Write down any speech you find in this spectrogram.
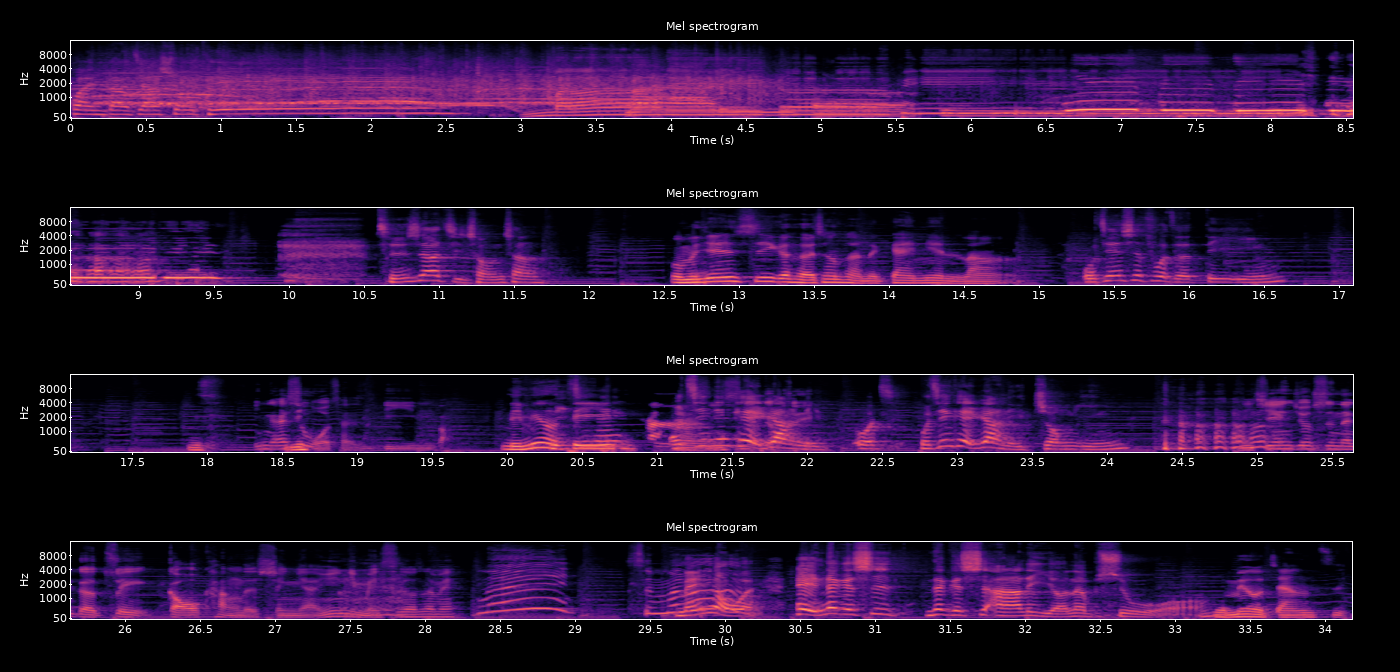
欢迎大家收听。玛丽的比，其实是要几重唱。我们今天是一个合唱团的概念啦。我今天是负责低音，你应该是我才是低音吧？你没有低音？我今天可以让你是你，我我今天可以让你中音。你今天就是那个最高亢的声音啊，因为你每次都在那边，没有哎、哎、那个是那个是阿丽哦，那不是我。我没有这样子，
